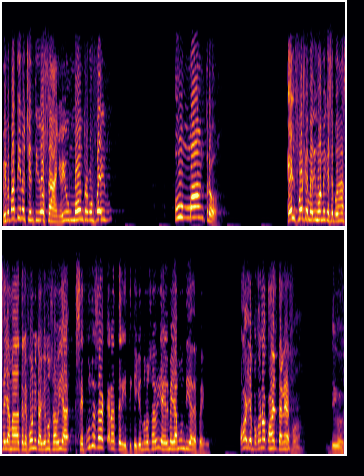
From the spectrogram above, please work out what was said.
Mi papá tiene 82 años y un monstruo con Facebook. Un monstruo. Él fue el que me dijo a mí que se podían hacer llamadas telefónicas. Yo no sabía. Se puso esa característica y yo no lo sabía. Él me llamó un día de Facebook. Oye, ¿por qué no coge el teléfono? Digo,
